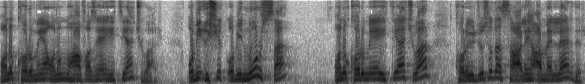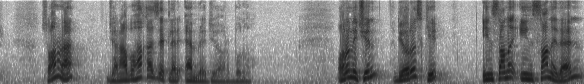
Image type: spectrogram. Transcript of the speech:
onu korumaya, onu muhafazaya ihtiyaç var. O bir ışık, o bir nursa onu korumaya ihtiyaç var. koruyucusu da salih amellerdir. Sonra Cenab-ı Hak Hazretleri emrediyor bunu. Onun için diyoruz ki insanı insan eden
